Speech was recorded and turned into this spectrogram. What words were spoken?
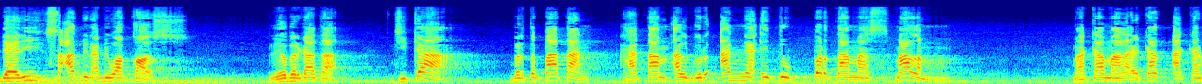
dari Sa'ad bin Abi Waqqas. Beliau berkata jika bertepatan. Hatam Al-Qur'annya itu pertama malam. Maka malaikat akan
